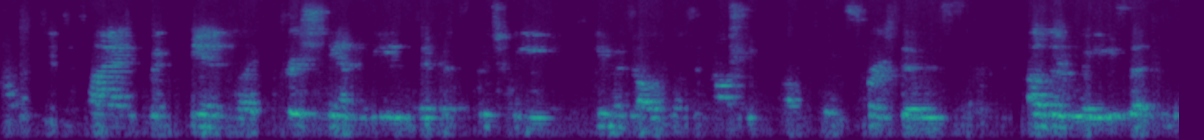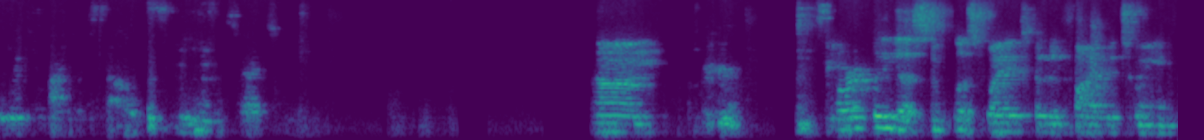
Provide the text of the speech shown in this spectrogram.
How would you define within like Christianity the difference between and non-evangelicals versus other ways that people would define themselves? Um, historically, the simplest way to define between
